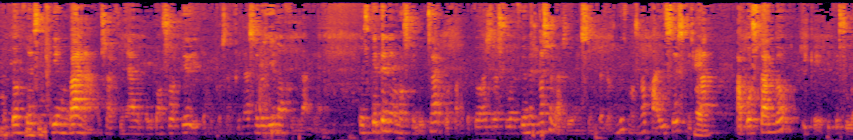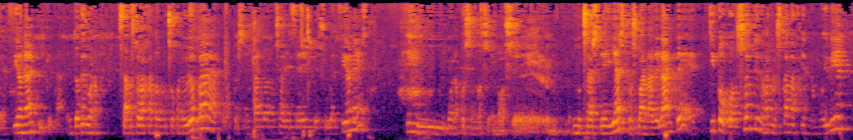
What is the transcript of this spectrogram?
Entonces, ¿quién gana? Pues al final el consorcio dice, pues al final se lo lleva Finlandia. ¿no? Entonces, ¿qué tenemos que luchar? Pues para que todas las subvenciones no se las lleven siempre los mismos, ¿no? Países que están apostando y que, subvencionan y que tal. Entonces, bueno, estamos trabajando mucho con Europa, presentándonos a diferentes subvenciones y, bueno, pues hemos, eh, muchas de ellas pues van adelante, tipo consorcio, además lo están haciendo muy bien.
